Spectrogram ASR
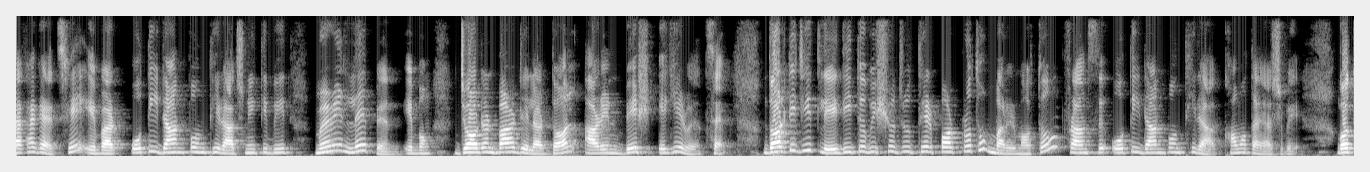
দেখা গেছে এবার অতি ডানপন্থী রাজনীতিবিদ মেরিন লেপেন এবং জর্ডান বারডেলার দল আরএন বেশ এগিয়ে রয়েছে। দলটি জিতলে দ্বিতীয় বিশ্বযুদ্ধের পর প্রথমবারের মতো ফ্রান্সে অতি ডানপন্থীরা ক্ষমতায় আসবে। গত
